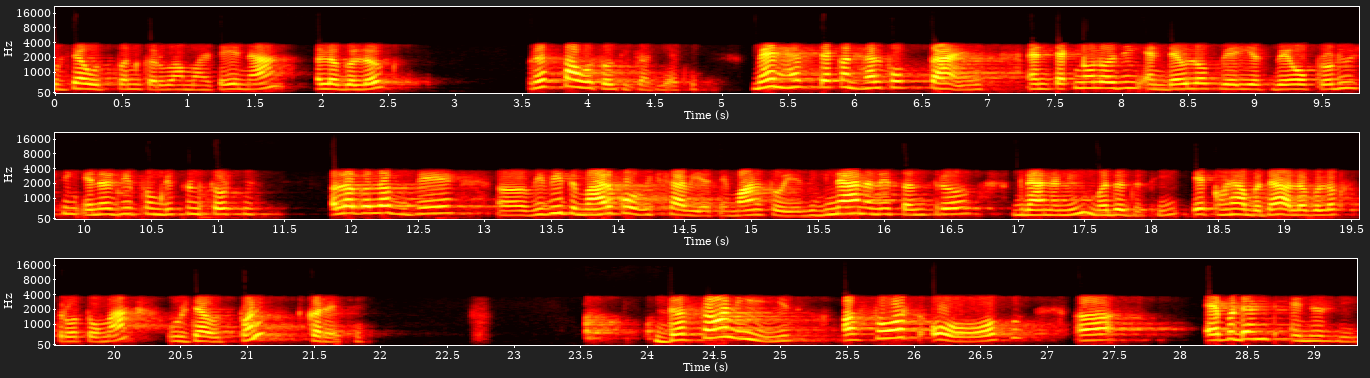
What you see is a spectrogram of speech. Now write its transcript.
ઉર્જા ઉત્પન્ન કરવા માટેના અલગ અલગ રસ્તાઓ શોધી કાઢ્યા છે Man has taken help of science and technology and developed various way of producing energy from different sources. અલગ અલગ જે વિવિધ માર્ગો વિકસાવ્યા છે માણસોએ વિજ્ઞાન અને તંત્ર જ્ઞાનની મદદથી એ ઘણા બધા અલગ અલગ સ્ત્રોતોમાં ઊર્જા ઉત્પન્ન કરે છે. The sun is a source of abundant energy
